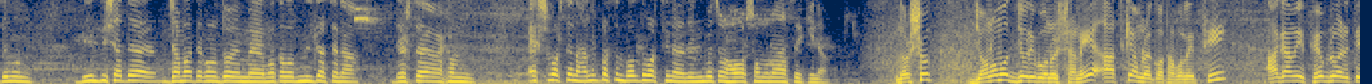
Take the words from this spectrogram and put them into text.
যেমন বিএনপির সাথে জামাতে কোনো মতামত মিলতেছে না। দেশে এখন একশো পার্সেন্ট হান্ড্রেড পার্সেন্ট বলতে পারছি না যে নির্বাচন হওয়ার সম্ভাবনা আছে কিনা। দর্শক, জনমত জরিপ অনুষ্ঠানে আজকে আমরা কথা বলেছি, আগামী ফেব্রুয়ারিতে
